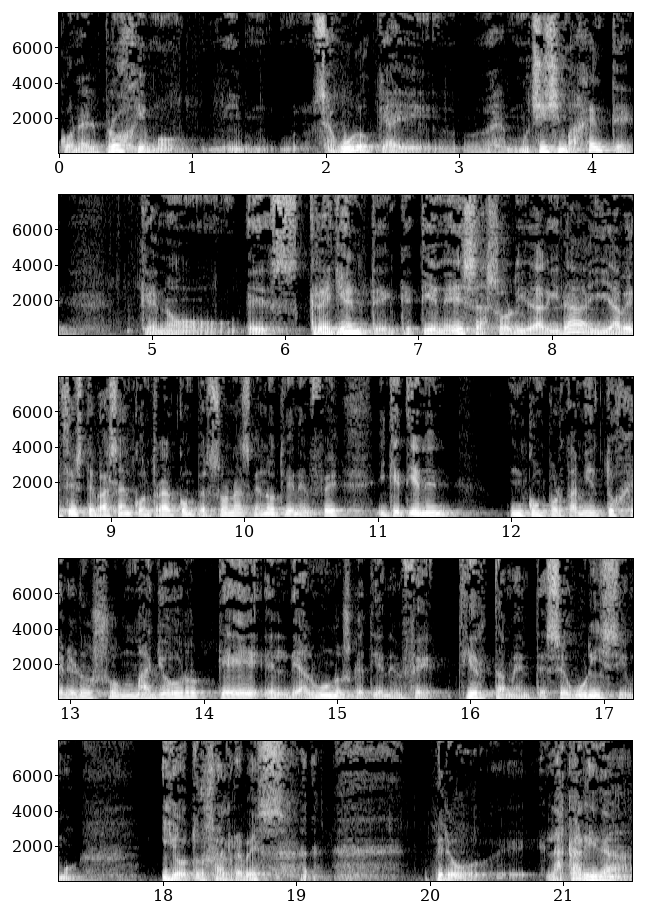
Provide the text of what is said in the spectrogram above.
con el prójimo, seguro que hay muchísima gente que no es creyente, que tiene esa solidaridad y a veces te vas a encontrar con personas que no tienen fe y que tienen un comportamiento generoso mayor que el de algunos que tienen fe, ciertamente, segurísimo, y otros al revés. Pero la caridad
